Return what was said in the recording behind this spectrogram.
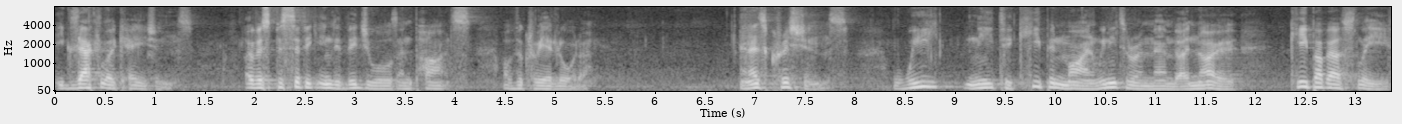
exact locations, over specific individuals and parts of the created order. And as Christians, we need to keep in mind, we need to remember, know, keep up our sleeve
